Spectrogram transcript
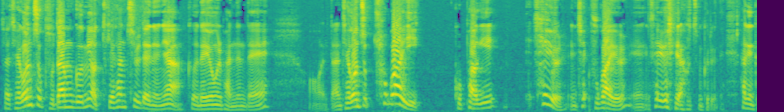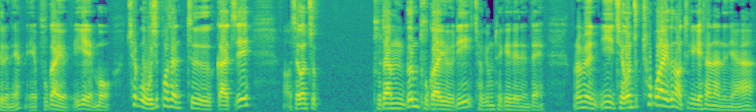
자, 재건축 부담금이 어떻게 산출되느냐 그 내용을 봤는데 어, 일단 재건축 초과 이익 곱하기 세율, 부가율, 예, 세율이라고 좀 그러네. 하긴 그러네요. 예, 부가율. 이게 뭐, 최고 50%까지, 어, 재건축 부담금 부가율이 적용되게 되는데, 그러면 이 재건축 초과액은 어떻게 계산하느냐?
